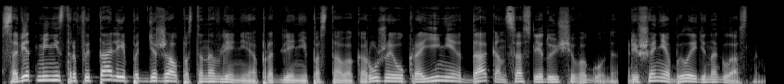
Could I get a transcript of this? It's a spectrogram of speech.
Совет министров Италии поддержал постановление о продлении поставок оружия Украине до конца следующего года. Решение было единогласным.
